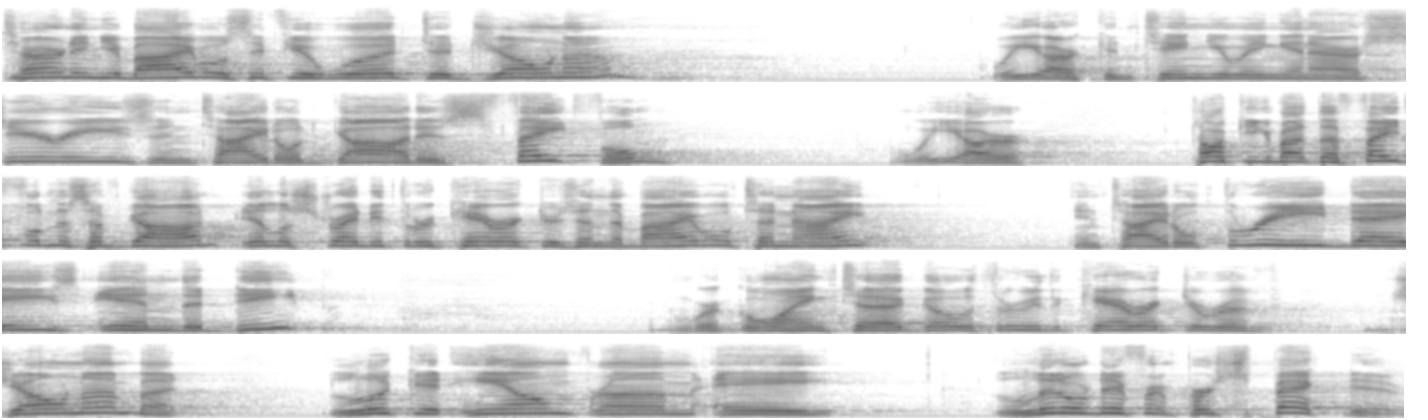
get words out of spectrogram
Turn in your Bibles, if you would, to Jonah. We are continuing in our series entitled God is Faithful. We are talking about the faithfulness of God, illustrated through characters in the Bible tonight, entitled Three Days in the Deep. We're going to go through the character of Jonah, but look at him from a little different perspective.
